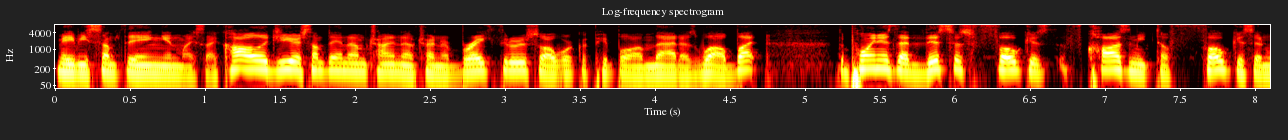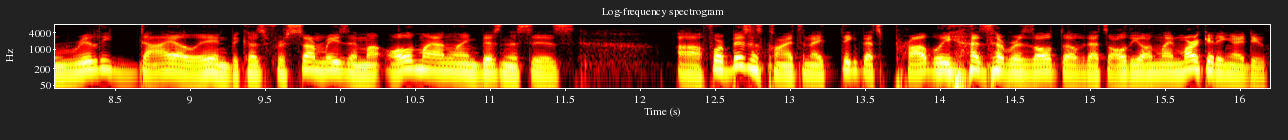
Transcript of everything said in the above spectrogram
maybe something in my psychology or something I'm trying to, I'm trying to break through. So I'll work with people on that as well. But the point is that this has focused, caused me to focus and really dial in because for some reason, my, all of my online businesses uh, for business clients. And I think that's probably as a result of that's all the online marketing I do.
